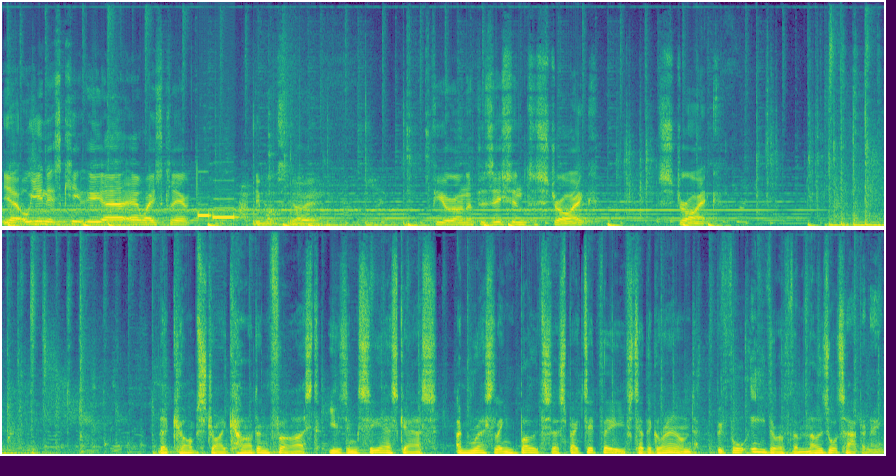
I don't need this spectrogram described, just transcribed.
Yeah, all units keep the uh, airways clear. He wants to go in. If you're on a position to strike, strike. The cops strike hard and fast, using CS gas and wrestling both suspected thieves to the ground before either of them knows what's happening.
